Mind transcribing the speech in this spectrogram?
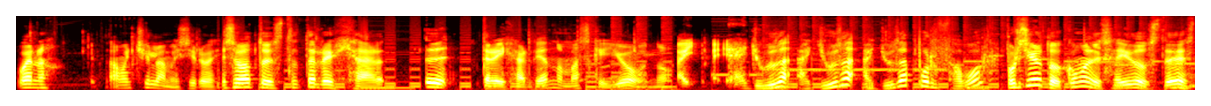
Bueno, La mochila me sirve. Ese vato está tryhard, eh, tryhardeando más que yo. No, ay, ay, ayuda, ayuda, ayuda, por favor. Por cierto, ¿cómo les ha ido a ustedes?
